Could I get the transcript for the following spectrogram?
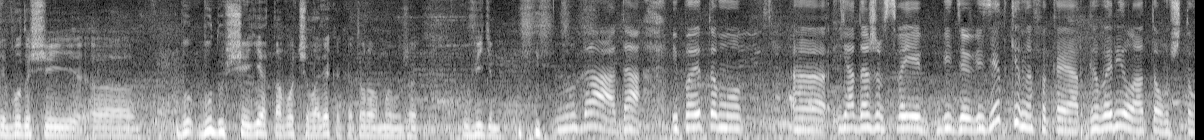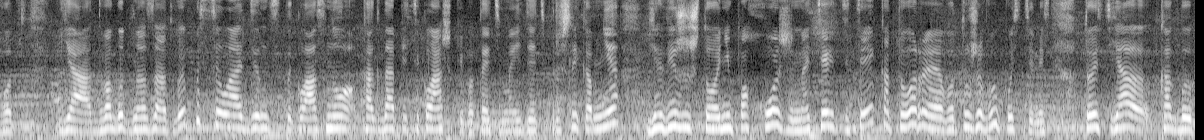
и будущий, э, бу- будущее того человека, которого мы уже увидим. Ну да, да. И поэтому я даже в своей видеовизитке на ФКР говорила о том, что вот я два года назад выпустила 11 класс, но когда пятиклашки, вот эти мои дети, пришли ко мне, я вижу, что они похожи на тех детей, которые вот уже выпустились. То есть я как бы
